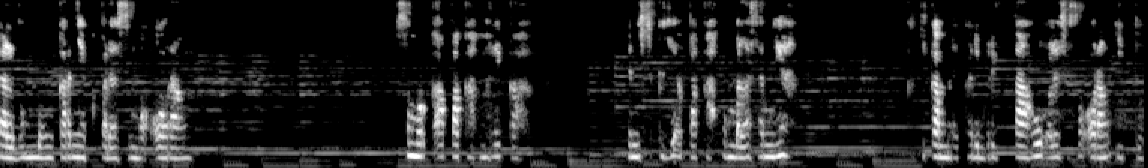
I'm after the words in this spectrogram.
lalu membongkarnya kepada semua orang. Semurka apakah mereka? Dan sekeji apakah pembalasannya? Ketika mereka diberitahu oleh seseorang itu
